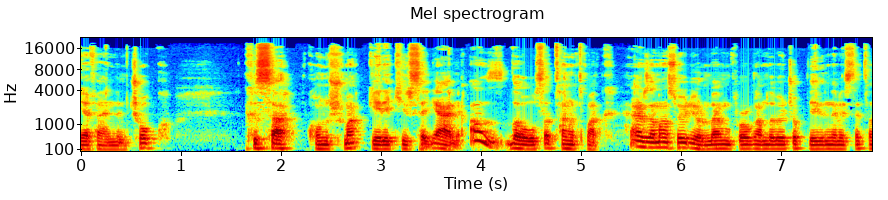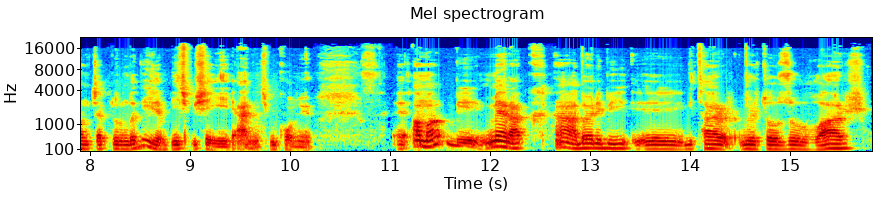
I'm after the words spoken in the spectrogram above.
efendim çok kısa konuşmak gerekirse yani az da olsa tanıtmak. Her zaman söylüyorum ben bu programda böyle çok derinlemesine tanıtacak durumda değilim. Hiçbir şeyi yani hiçbir konuyu. E, ama bir merak, ha böyle bir e, gitar virtuozu var.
